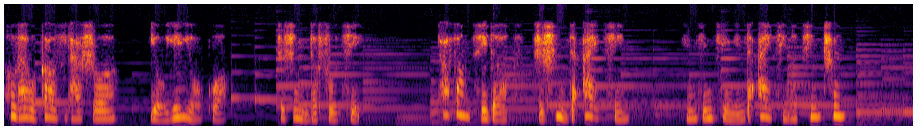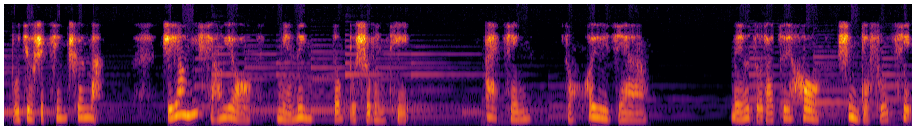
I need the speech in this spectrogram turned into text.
后来我告诉他说：“有因有果，这是你的福气。他放弃的只是你的爱情，仅仅几年的爱情和青春，不就是青春吗？只要你想有，年龄都不是问题。爱情总会遇见啊。”没有走到最后是你的福气，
